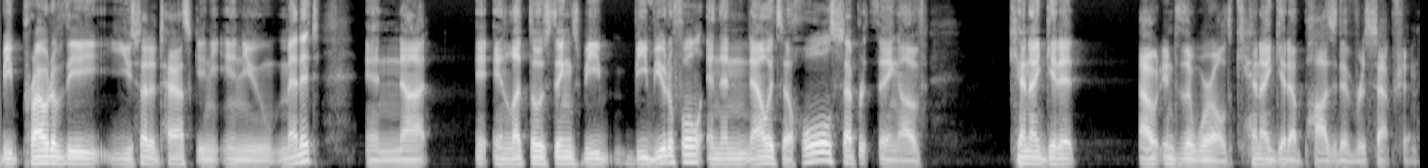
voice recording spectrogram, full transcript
be proud of the you set a task and and you met it, and not and let those things be be beautiful. And then now it's a whole separate thing of can i get it out into the world? Can i get a positive reception?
